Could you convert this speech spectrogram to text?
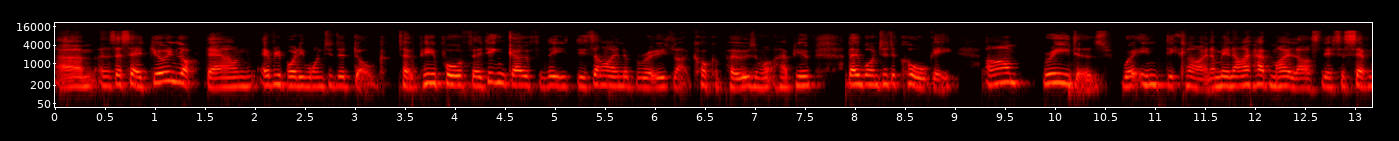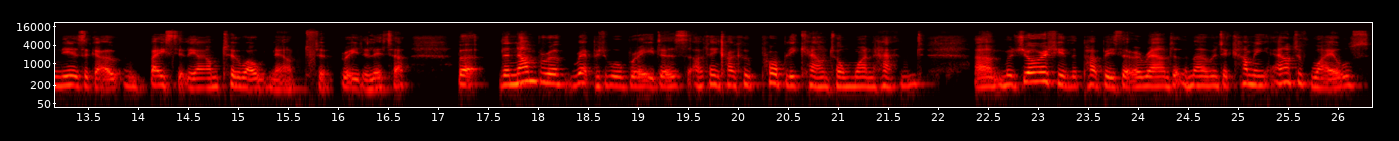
Um, as I said, during lockdown, everybody wanted a dog. So people, if they didn't go for these designer breeds like cockapoos and what have you, they wanted a corgi. Our breeders were in decline. I mean, I had my last litter seven years ago, and basically I'm too old now to breed a litter. But the number of reputable breeders, I think I could probably count on one hand. Um, majority of the puppies that are around at the moment are coming out of Wales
